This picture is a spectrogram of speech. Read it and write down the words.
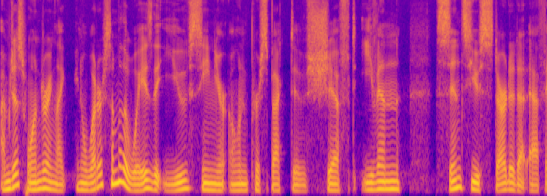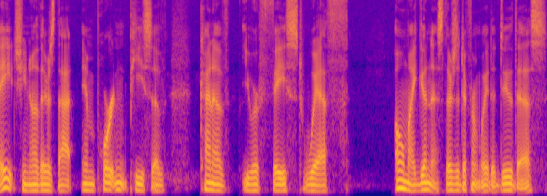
i'm just wondering like you know what are some of the ways that you've seen your own perspective shift even since you started at fh you know there's that important piece of kind of you were faced with, oh my goodness, there's a different way to do this.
